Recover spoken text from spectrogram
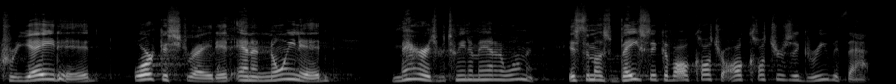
created, orchestrated, and anointed marriage between a man and a woman. It's the most basic of all culture. All cultures agree with that.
